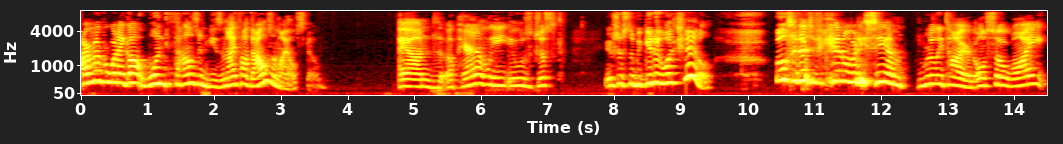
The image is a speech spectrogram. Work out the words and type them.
I remember when I got 1,000 views, and I thought that was a milestone. And apparently, it was just, it was just the beginning of my channel. Also, guys, if you can't already see, I'm really tired. Also, why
